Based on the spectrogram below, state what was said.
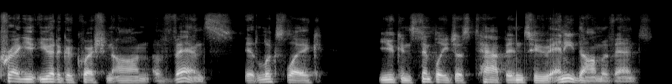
Craig, you, you had a good question on events. It looks like you can simply just tap into any DOM event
